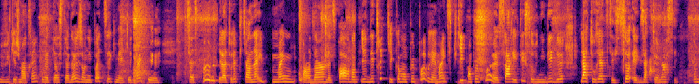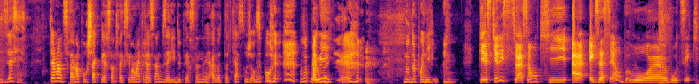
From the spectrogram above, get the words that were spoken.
vu que je m'entraîne pour être cascadeuse, j'en ai pas de tic, mais quelqu'un que ça se peut, que la tourette, puis qu'il en ait même pendant le sport. Donc, il y a des trucs que, comme on peut pas vraiment expliquer, puis on peut pas euh, s'arrêter sur une idée de la tourette, c'est ça exactement. C'est, comme je disais, c'est tellement différent pour chaque personne. Fait que c'est vraiment intéressant que vous ayez deux personnes euh, à votre podcast aujourd'hui pour vous ben oui. Euh, nos deux points de vue. Puis est-ce qu'il y a des situations qui exacerbent vos, euh, vos tics?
